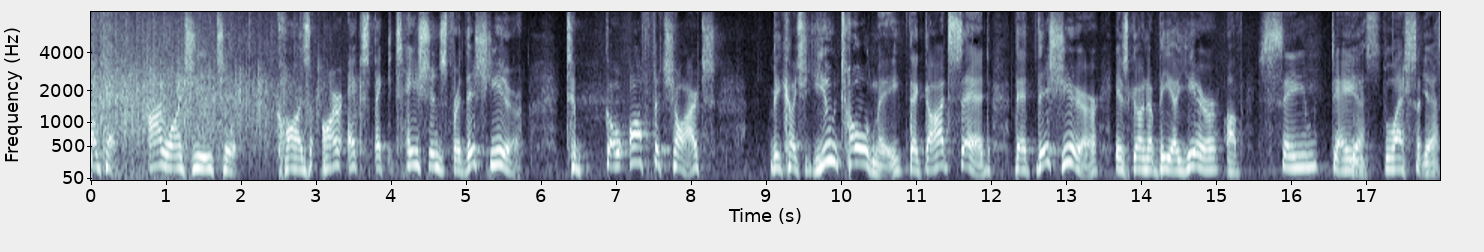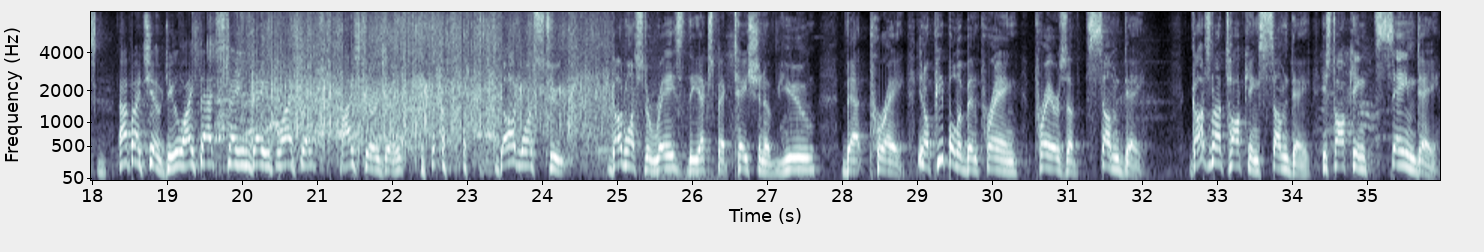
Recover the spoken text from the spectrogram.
Okay, I want you to cause our expectations for this year to go off the charts because you told me that God said that this year is going to be a year of same day Yes. blessings. Yes. How about you? Do you like that same day blessing? I sure do. God wants to God wants to raise the expectation of you that pray. You know, people have been praying prayers of someday. God's not talking someday, He's talking same day.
